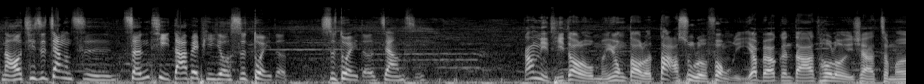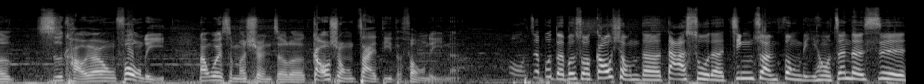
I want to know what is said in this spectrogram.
然后其实这样子整体搭配啤酒是对的，是对的这样子。刚你提到了我们用到了大树的凤梨，要不要跟大家透露一下怎么思考要用凤梨？那为什么选择了高雄在地的凤梨呢？哦，这不得不说，高雄的大树的金钻凤梨哦，真的是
